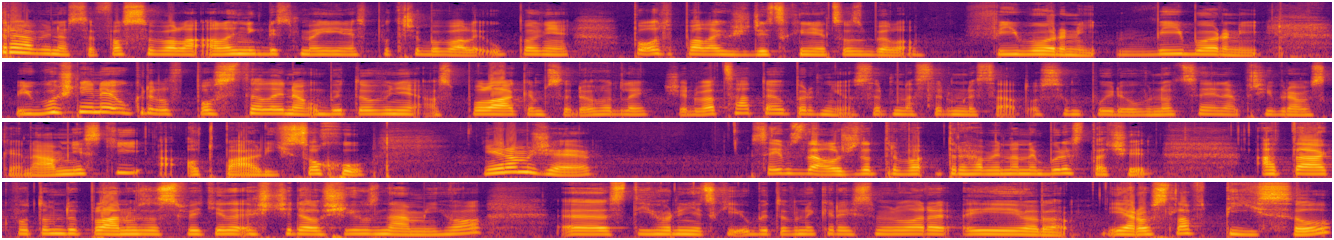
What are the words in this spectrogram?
Trávina se fasovala, ale nikdy jsme ji nespotřebovali úplně. Po odpalech vždycky něco zbylo. Výborný, výborný. Výbušniny ukryl v posteli na ubytovně a s Polákem se dohodli, že 21. srpna 78 půjdou v noci na Příbramské náměstí a odpálí sochu. Jenomže se jim zdálo, že ta trva, trhavina nebude stačit a tak potom do plánu zasvětili ještě dalšího známého e, z té hornické ubytovny, který se jmenoval Jaroslav Týsl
